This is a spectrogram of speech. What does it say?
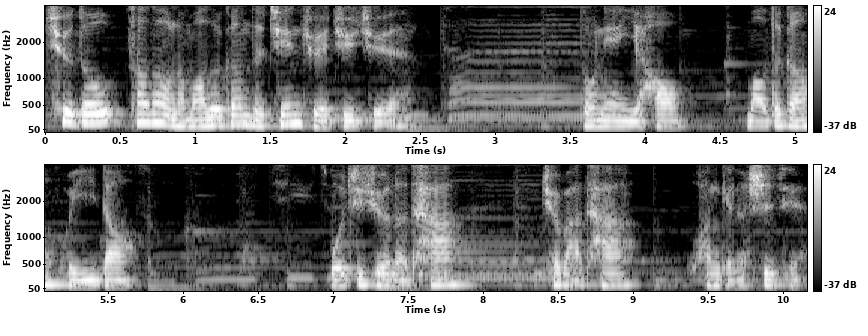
却都遭到了毛德刚的坚决拒绝。多年以后，毛德刚回忆道：“我拒绝了他，却把他还给了世界。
